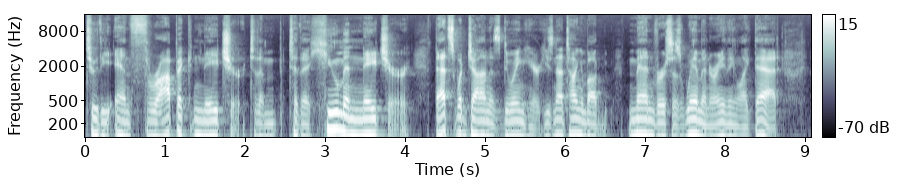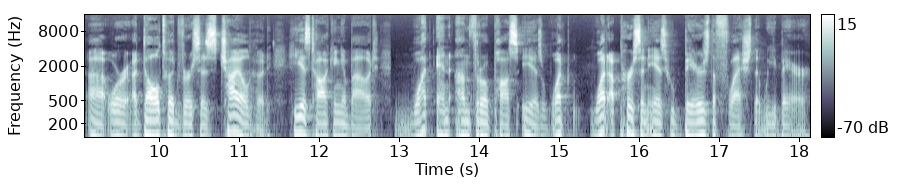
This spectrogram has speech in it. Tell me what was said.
to the anthropic nature, to the to the human nature, that's what John is doing here. He's not talking about men versus women or anything like that. Uh, or adulthood versus childhood. He is talking about what an anthropos is, what what a person is who bears the flesh that we bear.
